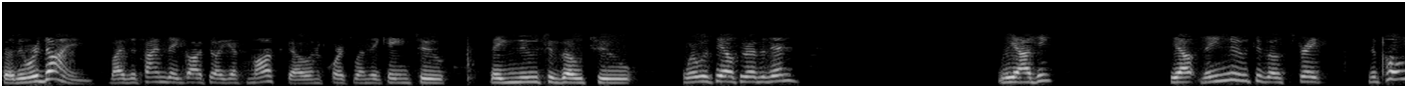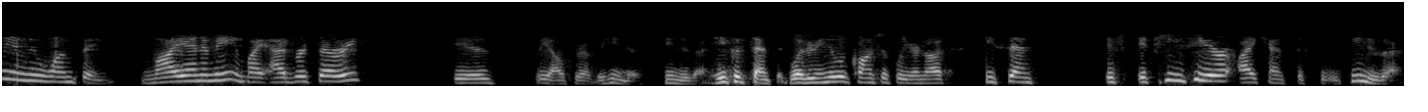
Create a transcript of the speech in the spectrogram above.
So they were dying. By the time they got to, I guess, Moscow, and of course when they came to, they knew to go to, where was the Alter Rebbe then? Liadi? Yeah, they knew to go straight. Napoleon knew one thing. My enemy, my adversary, is the Alter Rebbe. He knew. He knew that. He could sense it. Whether he knew it consciously or not, he sensed if, if he's here, I can't succeed. He knew that.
